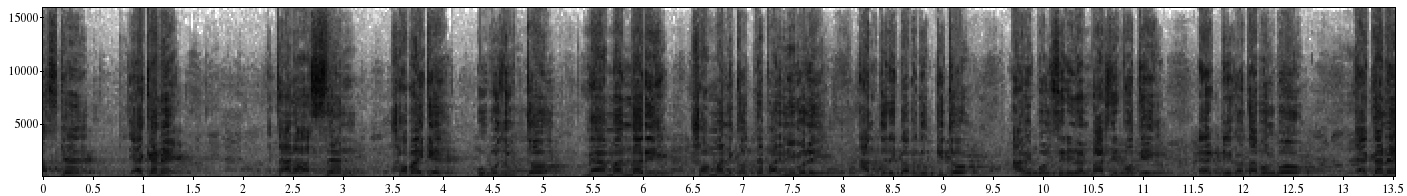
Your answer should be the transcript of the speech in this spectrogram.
আজকে এখানে যারা আসছেন, সবাইকে উপযুক্ত মেহমানদারি সম্মানী করতে পারিনি বলে আন্তরিকভাবে দুঃখিত। আমি বলছি ইউনিয়নবাসীর প্রতি একটি কথা বলব। এখানে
